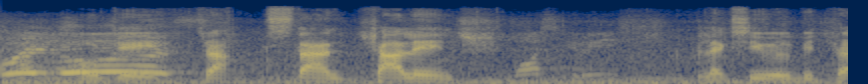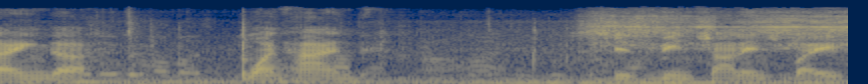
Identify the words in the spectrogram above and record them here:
Okay, track stand challenge. Lexi will be trying the one hand. She's been challenged by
